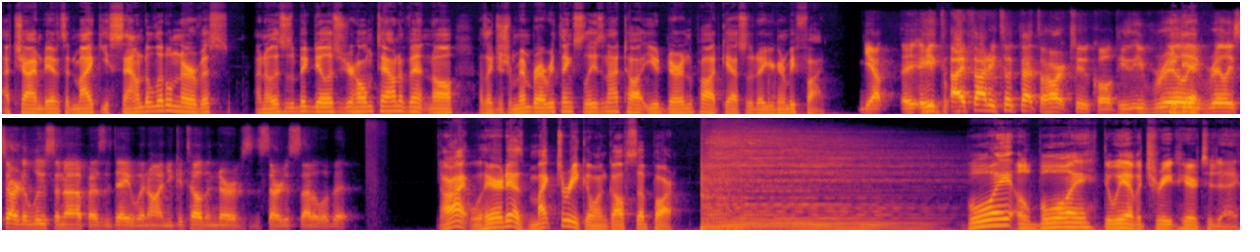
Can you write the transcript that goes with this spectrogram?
I chimed in and said, Mike, you sound a little nervous. I know this is a big deal. This is your hometown event and all. I was like, just remember everything Sleaze and I taught you during the podcast today. You're going to be fine. Yep. Uh, he, I thought he took that to heart too, Colt. He, he really, did. really started to loosen up as the day went on. You could tell the nerves started to settle a bit. All right. Well, here it is Mike Tirico on Golf Subpar. Boy, oh boy, do we have a treat here today.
